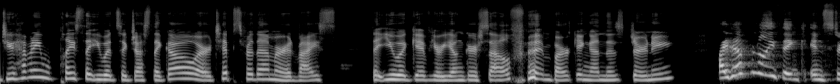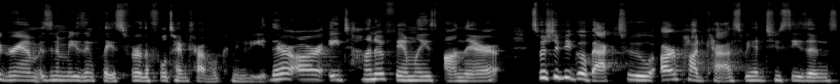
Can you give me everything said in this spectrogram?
Do you have any place that you would suggest they go or tips for them or advice that you would give your younger self embarking on this journey? I definitely think Instagram is an amazing place for the full time travel community. There are a ton of families on there, especially if you go back to our podcast. We had two seasons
